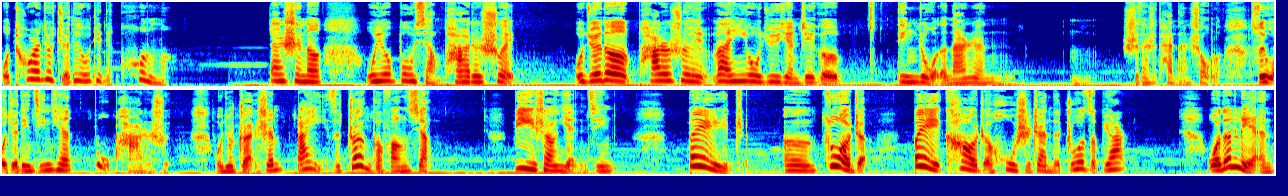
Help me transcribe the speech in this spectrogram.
我突然就觉得有点点困了，但是呢，我又不想趴着睡，我觉得趴着睡，万一又遇见这个盯着我的男人，嗯，实在是太难受了，所以我决定今天不趴着睡，我就转身把椅子转个方向，闭上眼睛，背着。嗯，坐着，背靠着护士站的桌子边儿，我的脸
